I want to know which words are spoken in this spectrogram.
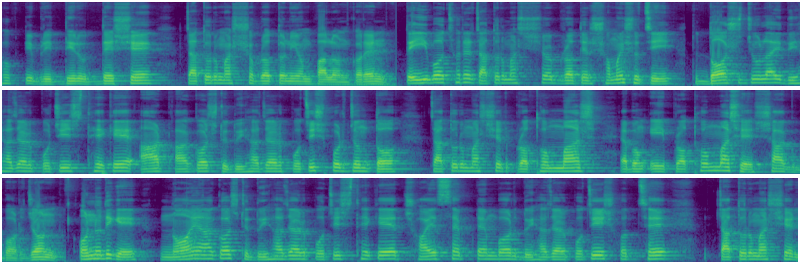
ভক্তি বৃদ্ধির উদ্দেশ্যে চাতুর্মাস্য ব্রত নিয়ম পালন করেন। তো এই বছরের চাতুর্মাস্য ব্রতের সময়সূচি দশ জুলাই দুই হাজার পঁচিশ থেকে আট আগস্ট দুই হাজার পঁচিশ পর্যন্ত চাতুর্মাস্যের প্রথম মাস এবং এই প্রথম মাসে শাক বর্জন। অন্যদিকে নয় আগস্ট দুই হাজার পঁচিশ থেকে ছয় সেপ্টেম্বর দুই হাজার পঁচিশ হচ্ছে চাতুর্মাস্যের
